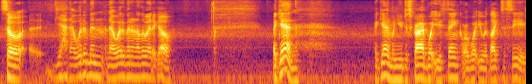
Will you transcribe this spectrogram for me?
So, uh, yeah, that would have been that would have been another way to go. Again, again, when you describe what you think or what you would like to see,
